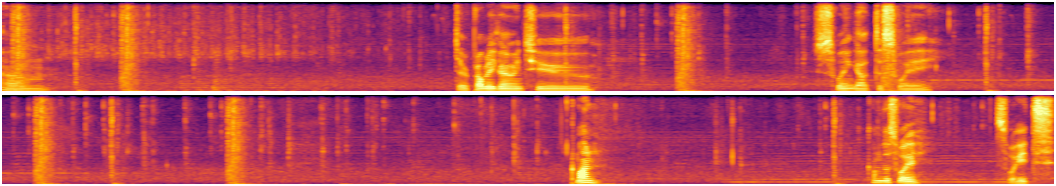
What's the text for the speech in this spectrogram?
Um, they're probably going to swing out this way. Come on. Come this way. Sweet.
